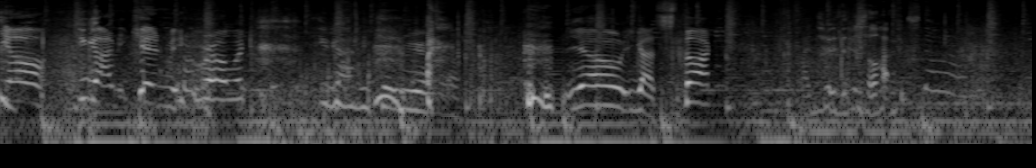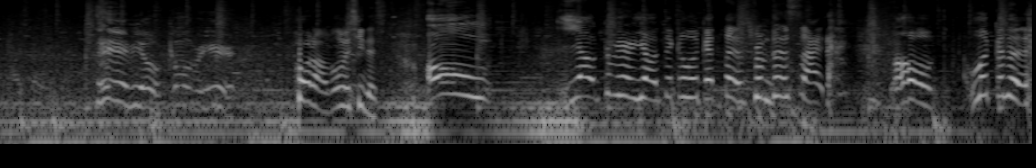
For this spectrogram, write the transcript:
Yo, you gotta be kidding me. Bro, look. You gotta be kidding me. Yo, you got stuck. Dude, there's a lot of snow. Damn, yo, come over here. Hold on, let me see this. Oh, yo, come here, yo, take a look at this from this side. Oh, look at this.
